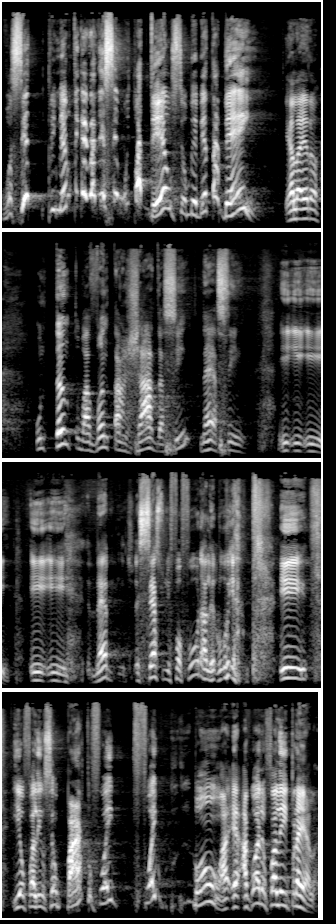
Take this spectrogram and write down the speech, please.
Você primeiro tem que agradecer muito a Deus, seu bebê está bem. Ela era um tanto avantajada assim, né, assim, e, e, e, e né, excesso de fofura, aleluia. E, e eu falei, o seu parto foi, foi bom. É, agora eu falei para ela,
